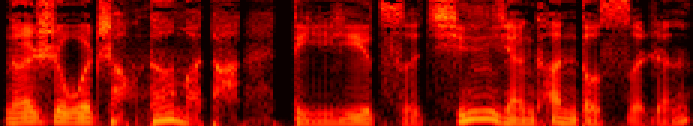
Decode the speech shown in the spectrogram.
那是我长那么大第一次亲眼看到死人。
